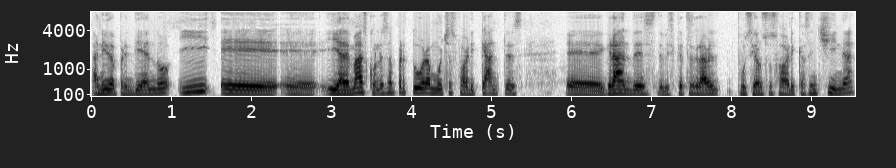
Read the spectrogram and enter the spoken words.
han ido aprendiendo y, eh, eh, y además con esa apertura muchos fabricantes eh, grandes de bicicletas graves pusieron sus fábricas en China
